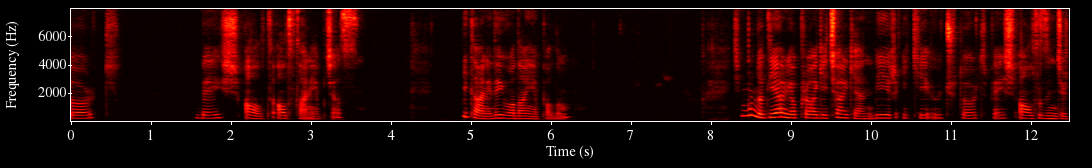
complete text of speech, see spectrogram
4, 5, 6. 6 tane yapacağız. Bir tane de yuvadan yapalım. Şimdi burada diğer yaprağa geçerken 1, 2, 3, 4, 5, 6 zincir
